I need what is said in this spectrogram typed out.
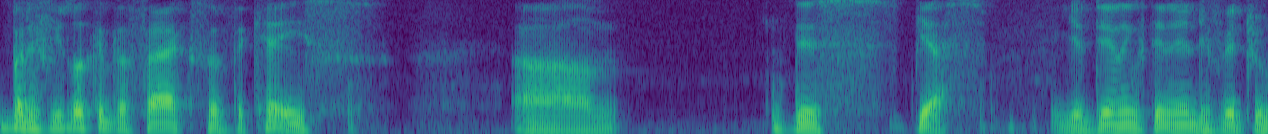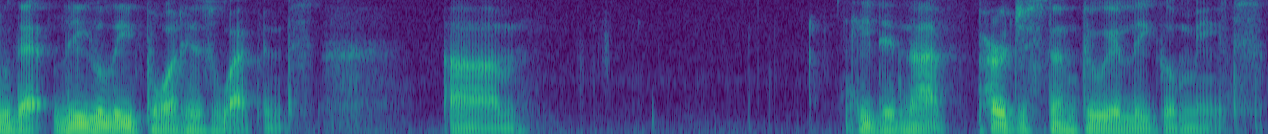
But if you look at the facts of the case, um, this, yes, you're dealing with an individual that legally bought his weapons. Um, he did not purchase them through illegal means.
